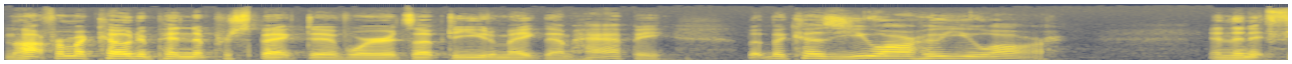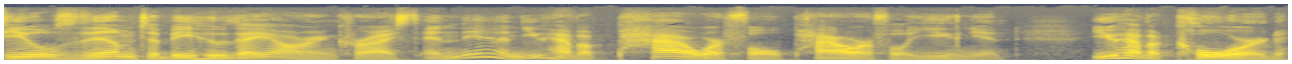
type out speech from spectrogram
Not from a codependent perspective where it's up to you to make them happy, but because you are who you are. And then it fuels them to be who they are in Christ. And then you have a powerful, powerful union. You have a cord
